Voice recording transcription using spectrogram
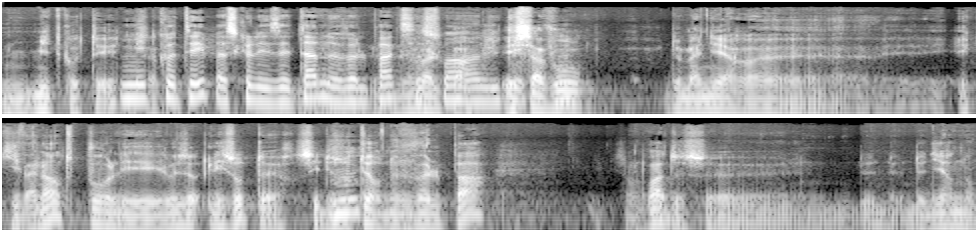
mis de côté. Mis de côté parce que les États ne, ne veulent pas que ce soit pas. indiqué. Et ça vaut mmh. de manière euh, équivalente pour les, les auteurs. Si les mmh. auteurs ne veulent pas, ils ont le droit de, dire non,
